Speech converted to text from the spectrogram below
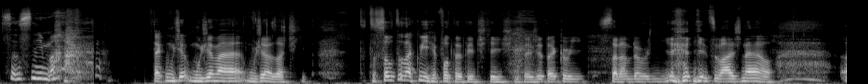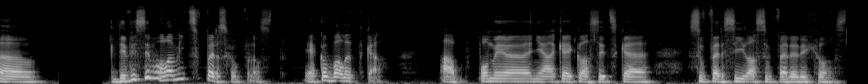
jsem s nima. tak může, můžeme, můžeme začít. To, to jsou to takový hypotetičtější, takže takový srandovní, nic vážného. Uh, kdyby si mohla mít superschopnost, jako baletka a pomije nějaké klasické super síla, super rychlost.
